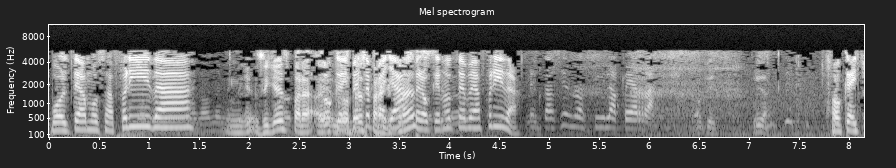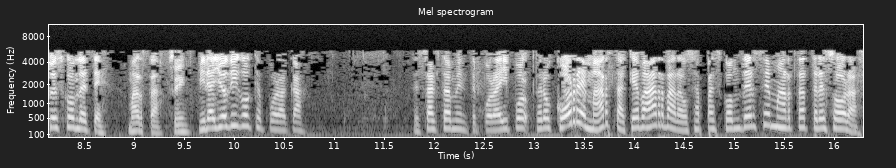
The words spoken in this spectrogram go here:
¿Volteamos a Frida? Si quieres, para, Ok, ¿otra vez vete para allá, atrás? pero que no te vea Frida. Me está haciendo así la perra. Ok, tú escóndete, Marta. Sí. Mira, yo digo que por acá. Exactamente, por ahí. Por... Pero corre, Marta, qué bárbara. O sea, para esconderse, Marta, tres horas.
